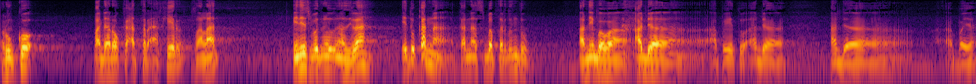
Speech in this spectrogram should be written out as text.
ruko pada rokaat terakhir salat ini disebut nurul nazilah itu karena karena sebab tertentu. Artinya bahwa ada apa itu ada ada apa ya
